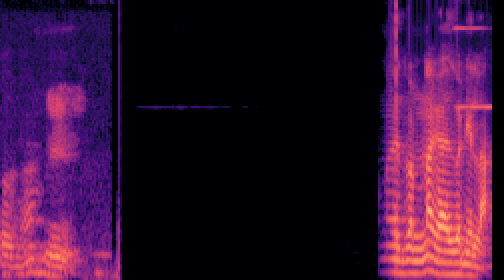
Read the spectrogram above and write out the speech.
போதுமா? ம். நம்ம இது அது பண்ணிடலாம்.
